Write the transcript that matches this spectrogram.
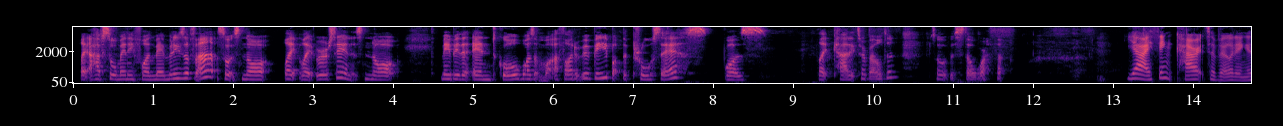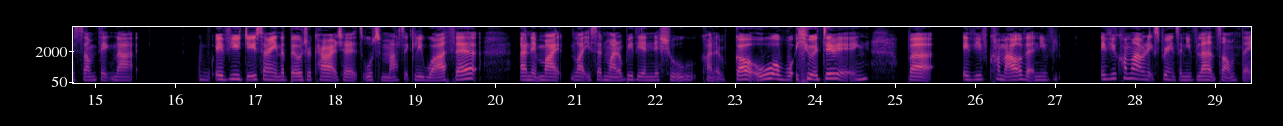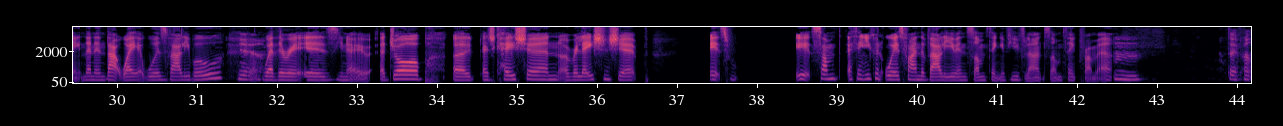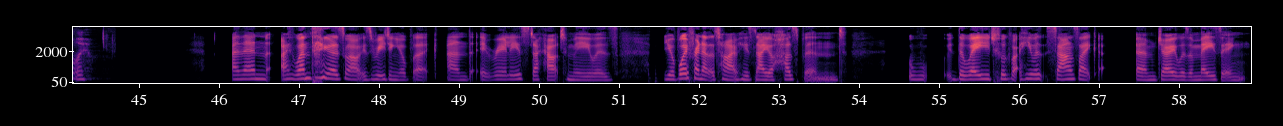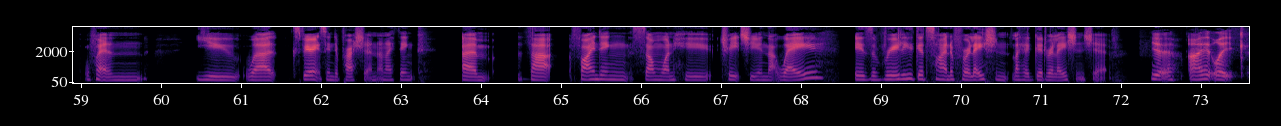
like I have so many fond memories of that. So it's not like like we were saying, it's not maybe the end goal wasn't what I thought it would be, but the process was like character building. So it was still worth it. Yeah, I think character building is something that if you do something that builds your character, it's automatically worth it. And it might, like you said, might not be the initial kind of goal of what you were doing. But if you've come out of it and you've if you come out of an experience and you've learned something, then in that way it was valuable. Yeah. Whether it is, you know, a job, a education, a relationship, it's it's some I think you can always find the value in something if you've learned something from it. Mm. Definitely. And then I one thing as well is reading your book and it really stuck out to me was your boyfriend at the time, who's now your husband. The way you talk about he was sounds like um Joe was amazing when you were experiencing depression and I think um that finding someone who treats you in that way is a really good sign of a relation like a good relationship. Yeah, I like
